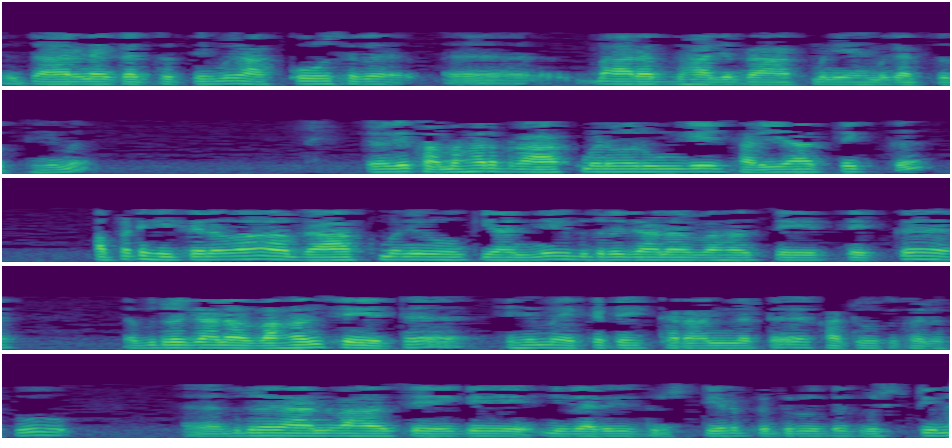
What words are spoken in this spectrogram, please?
උදාහරණයක් ගත්තොත් එහෙම අක්කෝසක ಭಾರද්වාජ බ්‍රාහ්මණය එහෙම ගත්තොත් එහෙම ඒ වගේ සමහර බ්‍රාහ්මණවරුන්ගේ චරියාත් එක්ක අපිට හිතෙනවා බ්‍රාහ්මණයෝ කියන්නේ බුදුරජාණන් වහන්සේත් එක්ක බුදුරජාණන් වහන්සේට එහෙම එකට එක් කරන්නට කටයුතු කරපු බුදුරජාණන් වහන්සේගේ නිවැරදි දෘෂ්ටියට ප්‍රතිවිරුද්ධ දෘෂ්ටිම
